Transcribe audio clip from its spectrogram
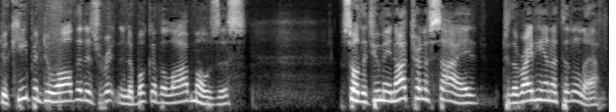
to keep and do all that is written in the book of the law of Moses so that you may not turn aside to the right hand or to the left.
